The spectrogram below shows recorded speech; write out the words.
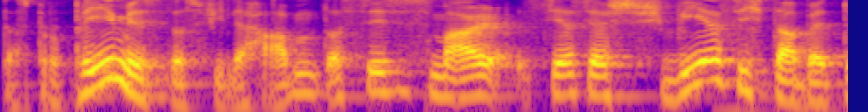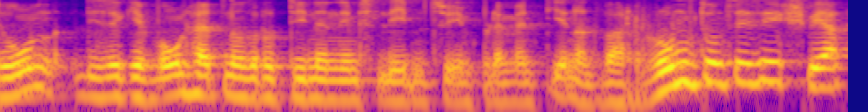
Das Problem ist, dass viele haben, dass sie es mal sehr, sehr schwer sich dabei tun, diese Gewohnheiten und Routinen ins Leben zu implementieren. Und warum tun sie sich schwer?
